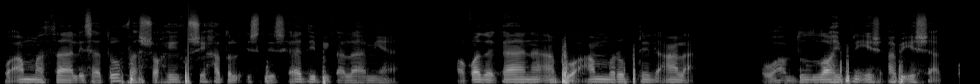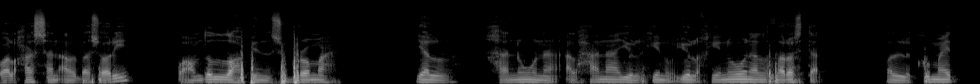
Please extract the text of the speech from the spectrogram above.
Wa amma thalithatu fasahih sihatul istishadi bi kalamiha. Wa qad kana Abu Amr bin al-Ala wa Abdullah bin Ish Abi Ishaq wal Hasan al-Basri wa Abdullah bin Subramah yal khanuna al-hana yulhinu yulhinuna al-farastaq wal kumait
